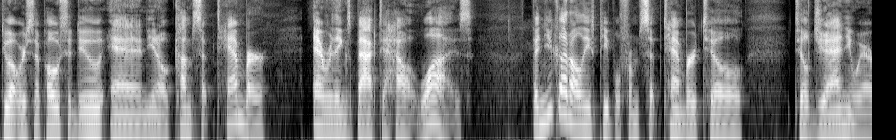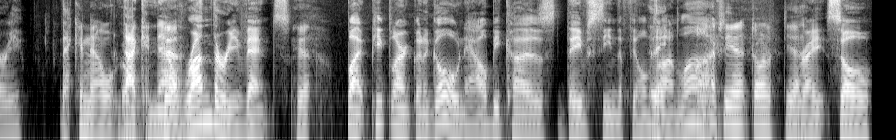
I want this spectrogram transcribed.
do what we're supposed to do, and you know, come September." Everything's back to how it was then you got all these people from September till till January that can now that can now Yeah. run their events. Yeah. But people aren't going to go now because they've seen the films They- online, Oh, I've seen it. Don't. Yeah. right? So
